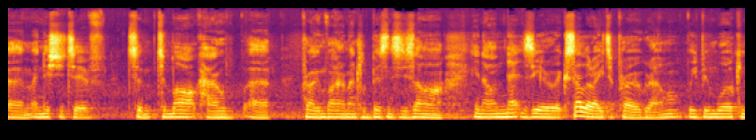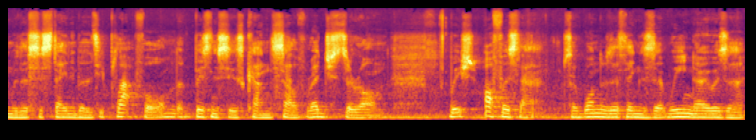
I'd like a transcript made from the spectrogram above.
um, initiative to, to mark how uh, pro-environmental businesses are in our net zero accelerator program we've been working with a sustainability platform that businesses can self-register on which offers that. So one of the things that we know as a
